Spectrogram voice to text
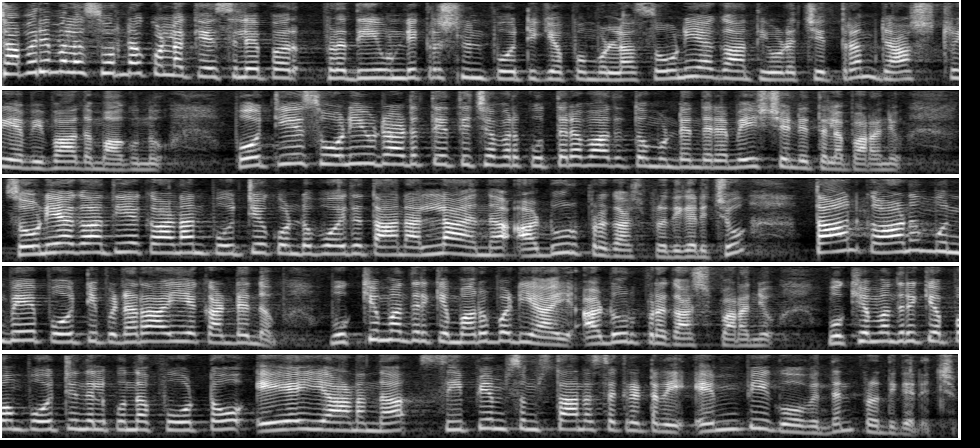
ശബരിമല സ്വർണക്കൊള്ള കേസിലെ പ്ര- പ്രതി ഉണ്ണികൃഷ്ണൻ പോറ്റിക്കൊപ്പമുള്ള സോണിയാഗാന്ധിയുടെ ചിത്രം രാഷ്ട്രീയ വിവാദമാകുന്നു. പോറ്റിയെ സോണിയുടെ അടുത്തെത്തിച്ചവർക്ക് ഉത്തരവാദിത്വമുണ്ടെന്ന് രമേശ് ചെന്നിത്തല പറഞ്ഞു. സോണിയാഗാന്ധിയെ കാണാൻ പോറ്റിയെ കൊണ്ടുപോയത് താനല്ല എന്ന് അടൂർ പ്രകാശ് പ്രതികരിച്ചു. താൻ കാണും മുൻപേ പോറ്റി പിണറായിയെ കണ്ടെന്നും മുഖ്യമന്ത്രിക്ക് മറുപടിയായി അടൂർ പ്രകാശ് പറഞ്ഞു. മുഖ്യമന്ത്രിക്കൊപ്പം പോറ്റി നിൽക്കുന്ന ഫോട്ടോ എ ഐ ആണെന്ന് സിപിഎം സംസ്ഥാന സെക്രട്ടറി എം ഗോവിന്ദൻ പ്രതികരിച്ചു.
